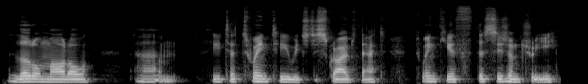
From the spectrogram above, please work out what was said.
little model, um, theta 20, which describes that 20th decision tree.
